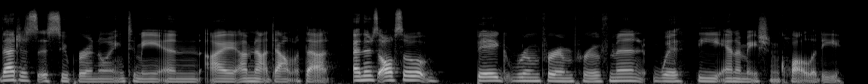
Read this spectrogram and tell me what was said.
that just is super annoying to me and I I'm not down with that. And there's also big room for improvement with the animation quality.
